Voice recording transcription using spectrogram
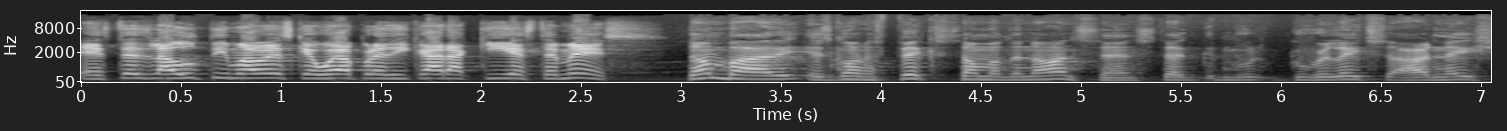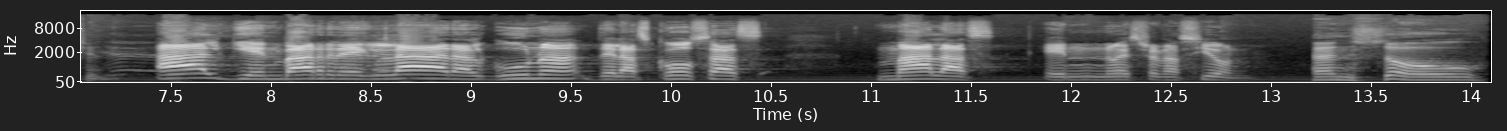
Esta es la última vez que voy a predicar aquí este mes. somebody is gonna fix some of the nonsense that relates to our nation. Alguien va a arreglar alguna de las cosas malas en nuestra nación. And so,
